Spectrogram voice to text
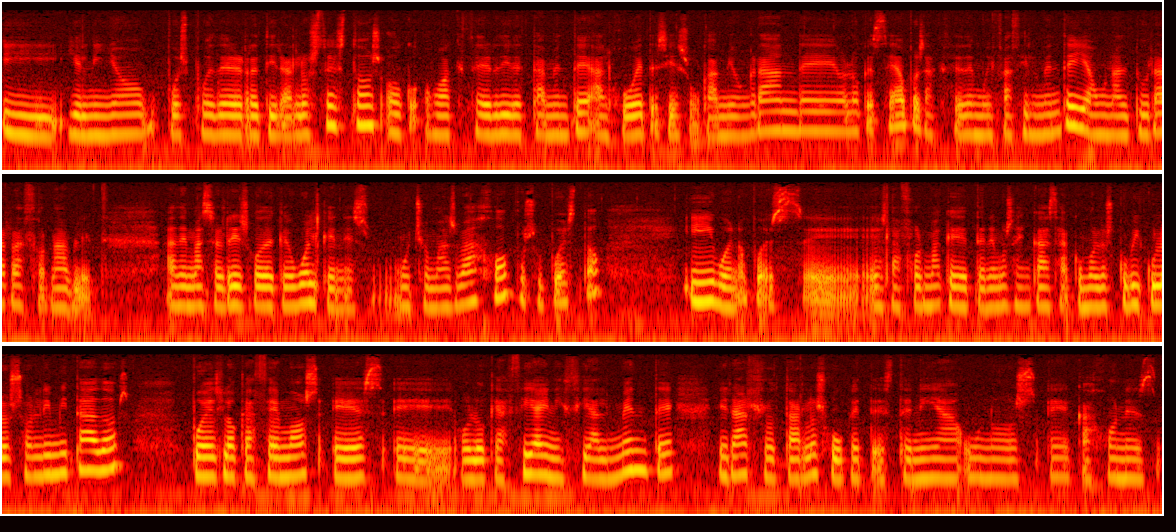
y, el niño pues, puede retirar los cestos o, o, acceder directamente al juguete si es un camión grande o lo que sea pues accede muy fácilmente y a una altura razonable. Además el riesgo de que vuelquen es mucho más bajo por supuesto y bueno, pues eh, es la forma que tenemos en casa. Como los cubículos son limitados, pues lo que hacemos es, eh, o lo que hacía inicialmente era rotar los juguetes. Tenía unos eh, cajones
